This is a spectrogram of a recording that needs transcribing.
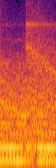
you.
